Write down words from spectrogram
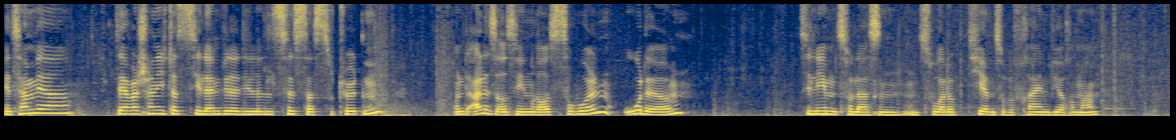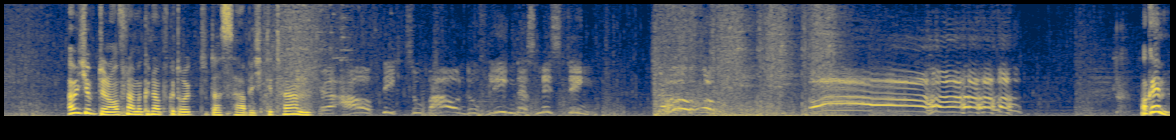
Jetzt haben wir sehr wahrscheinlich das Ziel, entweder die Little Sisters zu töten und alles aus ihnen rauszuholen oder sie leben zu lassen und zu adoptieren, zu befreien, wie auch immer. Aber ich habe den Aufnahmeknopf gedrückt. Das habe ich getan. Hör auf, dich zu bauen, du fliegendes Mistding! Oh! Okay,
